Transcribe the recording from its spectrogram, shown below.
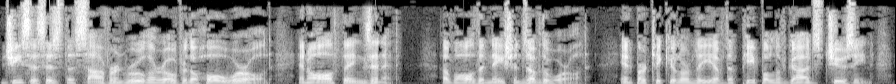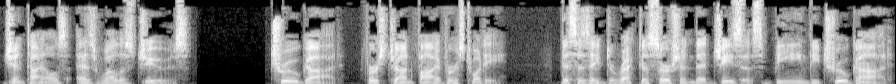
Jesus is the sovereign ruler over the whole world and all things in it, of all the nations of the world, and particularly of the people of God's choosing, Gentiles as well as Jews. True God, 1 John 5 verse 20. This is a direct assertion that Jesus, being the true God,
